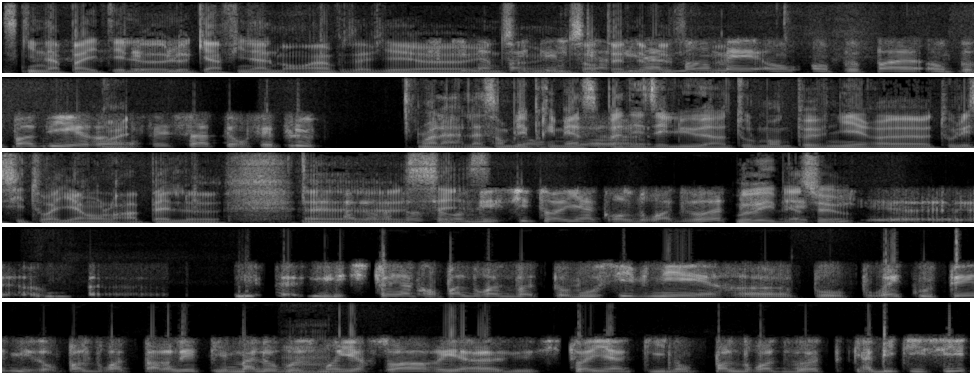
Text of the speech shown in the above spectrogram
Ce qui n'a pas été le, le cas finalement. hein. Vous aviez euh, une, pas une centaine de finalement, personnes. mais on, on peut pas, on peut pas dire Ouais. on fait ça puis on fait plus. Voilà, l'Assemblée primaire, c'est pas euh, des élus, hein, tout le monde peut venir, euh, tous les citoyens, on le rappelle. euh, Alors attention, des citoyens qui ont le droit de vote. Oui, oui, bien sûr. puis, euh, les citoyens qui n'ont pas le droit de vote peuvent aussi venir euh, pour, pour écouter, mais ils n'ont pas le droit de parler. Puis malheureusement, Hmm. hier soir, il y a des citoyens qui n'ont pas le droit de vote, qui habitent ici,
